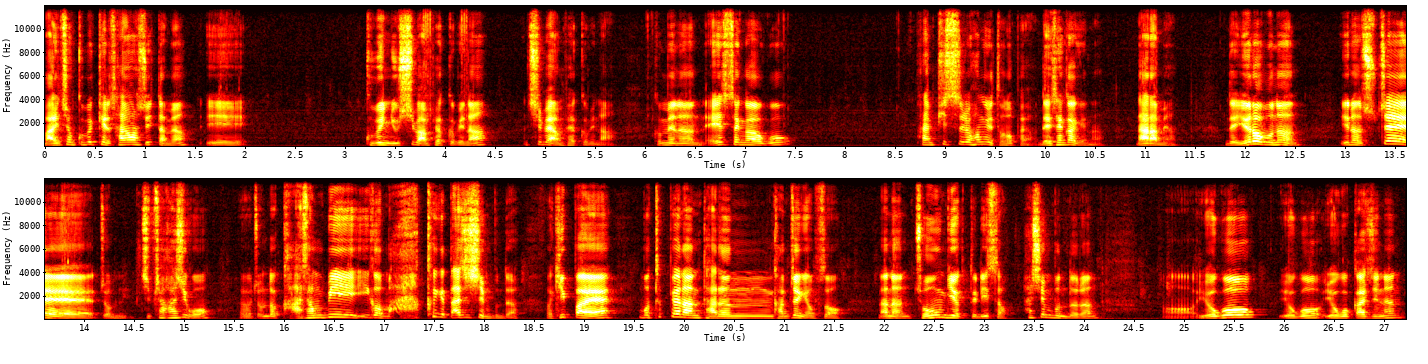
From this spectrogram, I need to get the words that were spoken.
12900K를 사용할 수 있다면 이 960A급이나 700A급이나 그러면은 AS 생각하고 프라임 P 쓸 확률이 더 높아요. 내 생각에는. 나라면. 근데 여러분은 이런 숫자에 좀 집착하시고 좀 더 가성비 이거 막 크게 따지시는 분들 기빠에 뭐 특별한 다른 감정이 없어 나는 좋은 기억들이 있어 하신 분들은 어 요거 요거 요거까지는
